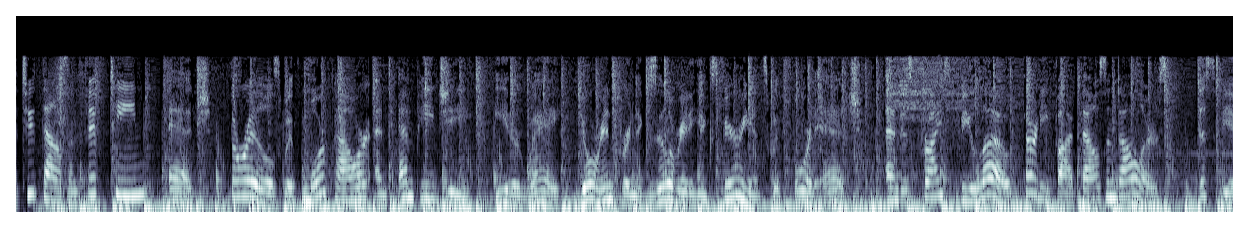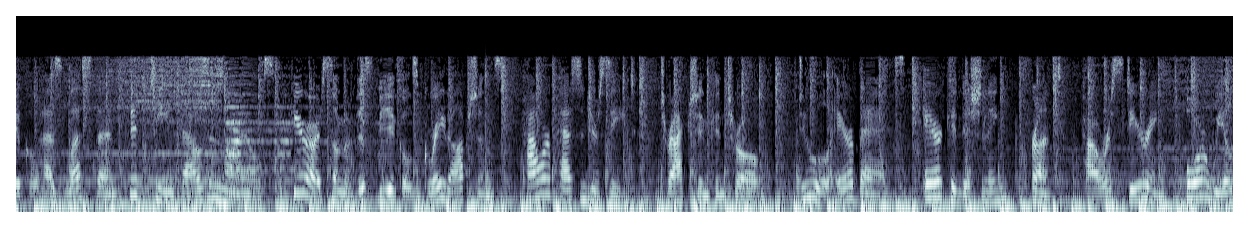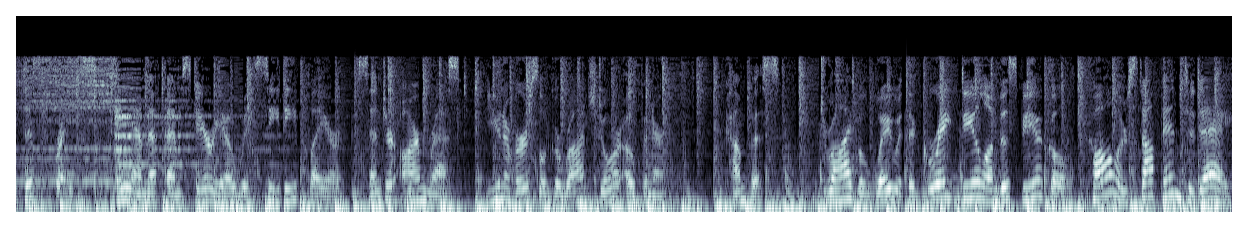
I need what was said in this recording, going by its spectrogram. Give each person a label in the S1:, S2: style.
S1: The 2015 Edge thrills with more power and MPG. Either way, you're in for an exhilarating experience with Ford Edge and is priced below $35,000. This vehicle has less than 15,000 miles. Here are some of this vehicle's great options. Power passenger seat, traction control, dual airbags, air conditioning, front, power steering, four-wheel disc brakes, AM FM stereo with CD player, center armrest, universal garage door opener, compass. Drive away with a great deal on this vehicle. Call or stop in today.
